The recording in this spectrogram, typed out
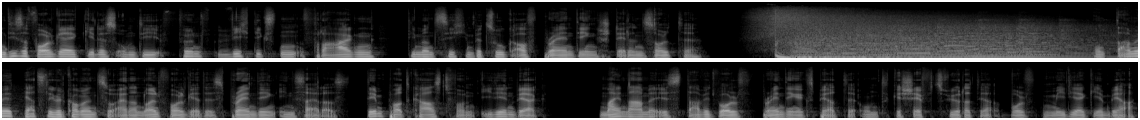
In dieser Folge geht es um die fünf wichtigsten Fragen, die man sich in Bezug auf Branding stellen sollte. Und damit herzlich willkommen zu einer neuen Folge des Branding Insiders, dem Podcast von Ideenberg. Mein Name ist David Wolf, Branding-Experte und Geschäftsführer der Wolf Media GmbH.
